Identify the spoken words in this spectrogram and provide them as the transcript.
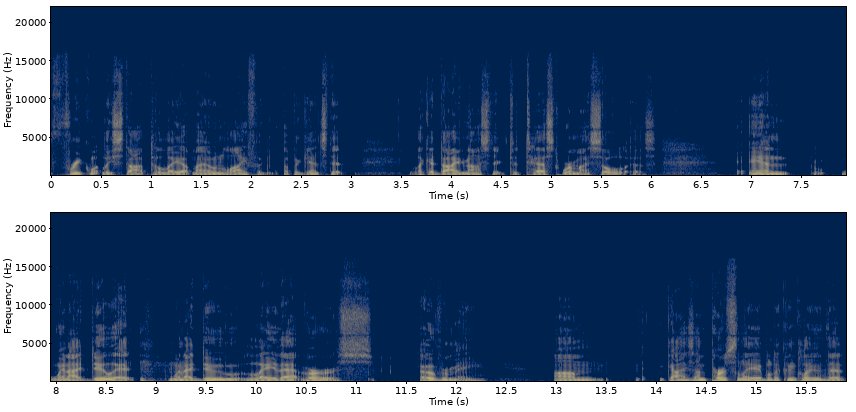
frequently stopped to lay up my own life up against it like a diagnostic to test where my soul is. And when I do it, when I do lay that verse over me, um, guys, I'm personally able to conclude that,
